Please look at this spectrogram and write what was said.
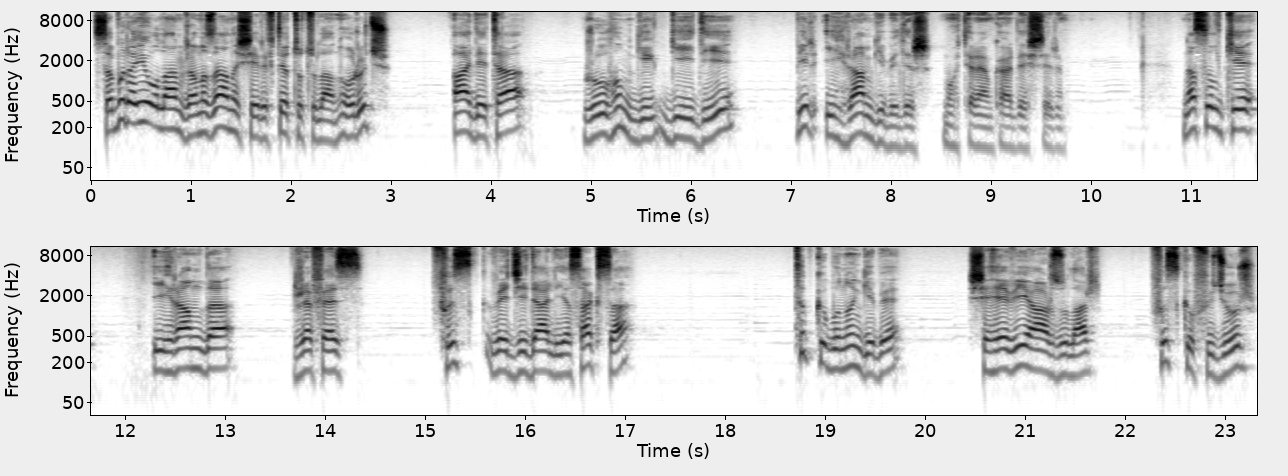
Sabır ayı olan Ramazan-ı Şerif'te tutulan oruç adeta ruhun giydiği bir ihram gibidir muhterem kardeşlerim. Nasıl ki ihramda refes, fısk ve cidal yasaksa tıpkı bunun gibi şehevi arzular, fıskı fücur,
